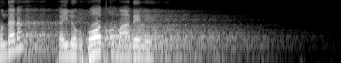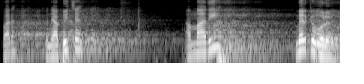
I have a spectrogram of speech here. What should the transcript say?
ਹੁੰਦਾ ਨਾ, ਕਈ ਲੋਕ ਬਹੁਤ ਕਮਾਉਂਦੇ ਨੇ। ਪਰ ਪੰਜਾਬੀ ਚ ਅੰਮਾ ਦੀ ਮਿਲ ਕੇ ਬੋਲੋ।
